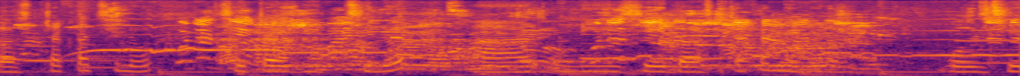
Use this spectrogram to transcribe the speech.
দশ টাকা ছিল, সেটাই দিচ্ছিল। আর উনি সেই দশ টাকা নেবে বলছে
